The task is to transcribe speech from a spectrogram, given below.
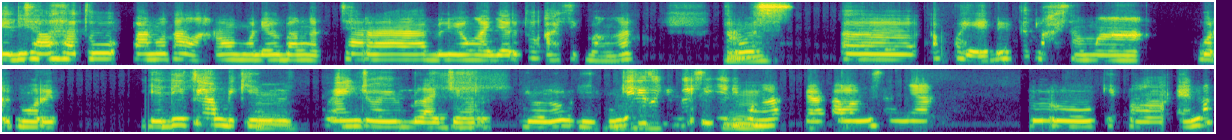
jadi salah satu panutan lah role model banget cara beliau ngajar tuh asik banget terus eh, apa ya deket lah sama murid-murid jadi itu yang bikin Hmm. enjoy belajar biologi mungkin itu juga sih jadi Hmm. pengaruh ya kalau misalnya guru kita enak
